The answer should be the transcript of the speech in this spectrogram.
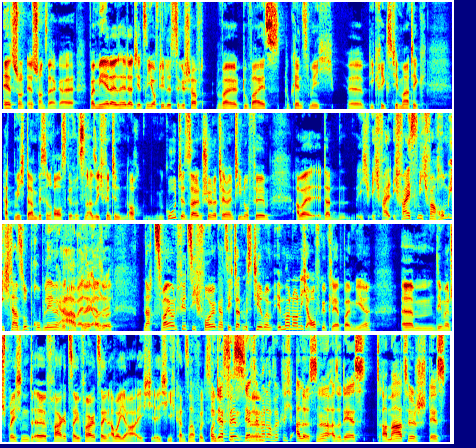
Er ist schon, er ist schon sehr geil. Bei mir hätte er das jetzt nicht auf die Liste geschafft, weil du weißt, du kennst mich, äh, die Kriegsthematik hat mich da ein bisschen rausgerissen. Also ich finde ihn auch gut, es ist halt ein schöner Tarantino-Film, aber da, ich, ich, weiß, ich weiß nicht, warum ich da so Probleme Ja, mit habe. Ne? Also nach 42 Folgen hat sich das Mysterium immer noch nicht aufgeklärt bei mir. Ähm, dementsprechend äh, Fragezeichen, Fragezeichen, aber ja, ich, ich, ich kann es nachvollziehen. Und der Das Film, ist, der äh, Film hat auch wirklich alles, ne? Also der ist dramatisch, der ist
